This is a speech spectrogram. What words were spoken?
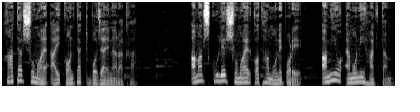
হাঁটার সময় আই কন্ট্যাক্ট বজায় না রাখা। আমার স্কুলের সময়ের কথা মনে পড়ে, আমিও এমনই হাঁটতাম।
